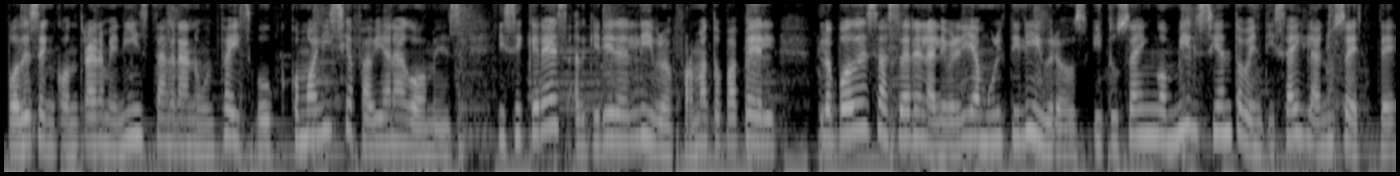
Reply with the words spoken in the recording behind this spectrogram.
Podés encontrarme en Instagram o en Facebook como Alicia Fabiana Gómez. Y si querés adquirir el libro en formato papel, lo podés hacer en la librería Multilibros y Tuzaingo 1126 Lanús Este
